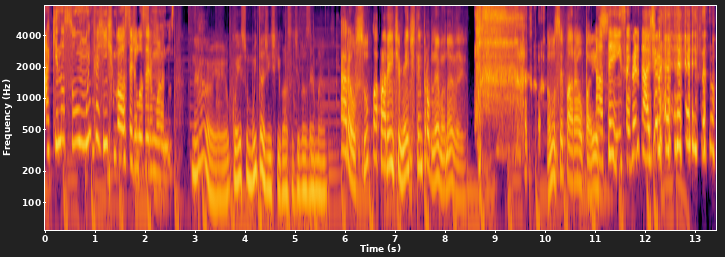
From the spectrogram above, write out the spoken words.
aqui no sul, muita gente gosta de Los Hermanos. Não, eu conheço muita gente que gosta de Los Hermanos. Cara, o Supa aparentemente tem problema, né, velho? Vamos separar o país. Ah, tem, isso é verdade, né? Isso não...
